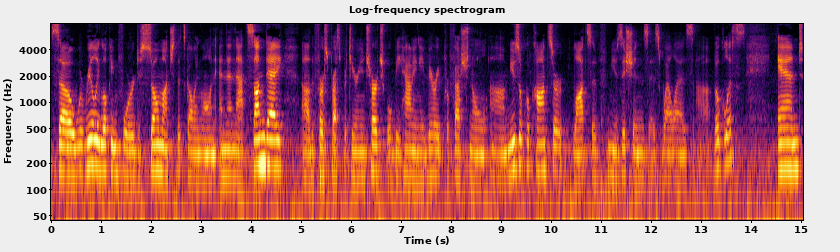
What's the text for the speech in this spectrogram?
So we're really looking forward to so much that's going on. And then that Sunday, uh, the First Presbyterian Church will be having a very professional uh, musical concert, lots of musicians as well as uh, vocalists and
